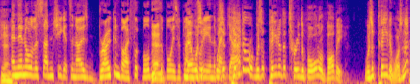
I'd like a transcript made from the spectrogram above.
Yeah. and then all of a sudden she gets a nose broken by football because Yeah. the boys were playing now, was footy it in the was backyard. it Peter or was it Peter that threw the ball or Bobby? Was it Peter? Wasn't it?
